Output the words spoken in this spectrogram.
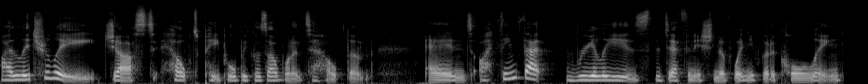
I literally just helped people because I wanted to help them. And I think that really is the definition of when you've got a calling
